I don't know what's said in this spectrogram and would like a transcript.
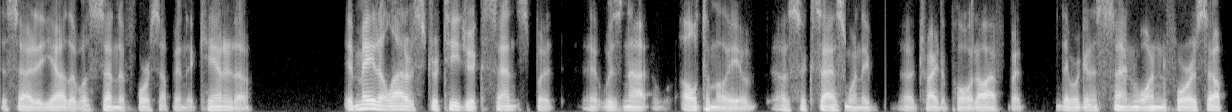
decided, yeah, that we'll send a force up into Canada. It made a lot of strategic sense, but it was not ultimately a, a success when they uh, tried to pull it off. But they were going to send one force up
